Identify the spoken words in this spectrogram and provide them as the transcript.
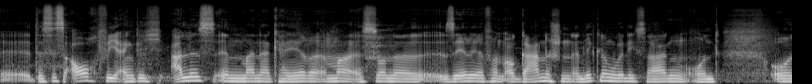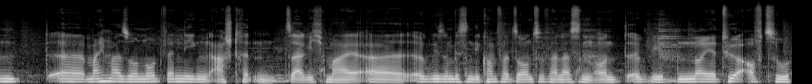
äh, das ist auch wie eigentlich alles in meiner Karriere immer, ist so eine Serie von organischen Entwicklungen, würde ich sagen, und, und äh, manchmal so notwendigen Arschtritten, sage ich mal, äh, irgendwie so ein bisschen die Comfortzone zu verlassen und irgendwie eine neue Tür aufzu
